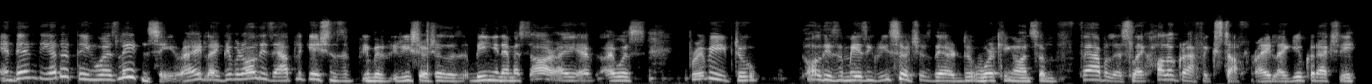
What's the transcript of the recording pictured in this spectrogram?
And then the other thing was latency, right? Like there were all these applications. Researchers being in MSR, I I was privy to all these amazing researchers there working on some fabulous like holographic stuff right? Like you could actually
